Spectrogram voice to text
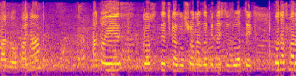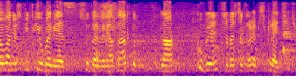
Bardzo fajna. A to jest kosteczka zoszona za 15 zł. Po nasmarowaniu Speed Cube'em jest super wymiata, tylko dla Kuby trzeba jeszcze trochę przykręcić.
